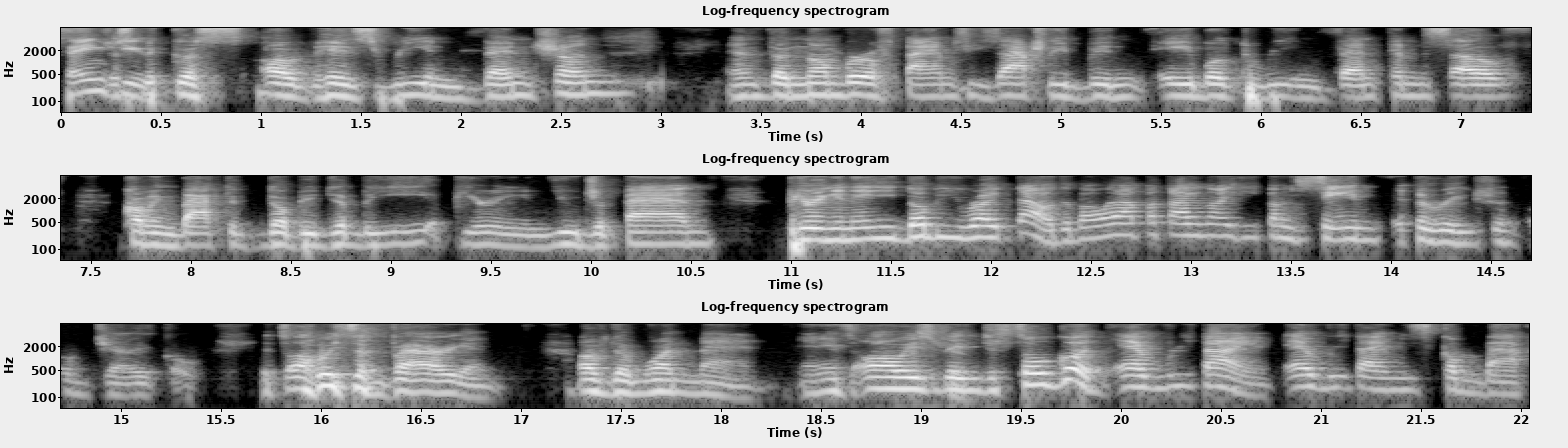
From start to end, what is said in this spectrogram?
Thank just you. because of his reinvention and the number of times he's actually been able to reinvent himself, coming back to WWE, appearing in New Japan, appearing in AEW right now. Diba? Wala pa tayo nakikitang same iteration of Jericho. It's always a variant of the one man. And it's always been just so good every time. Every time he's come back,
